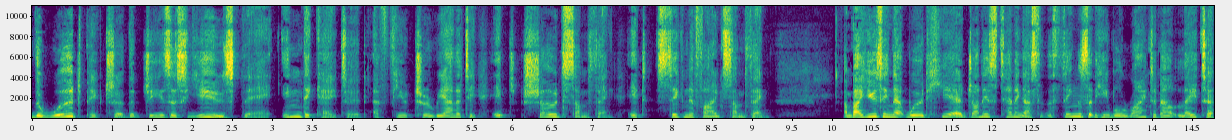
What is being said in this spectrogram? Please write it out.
the word picture that Jesus used there indicated a future reality. It showed something, it signified something. And by using that word here, John is telling us that the things that he will write about later,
